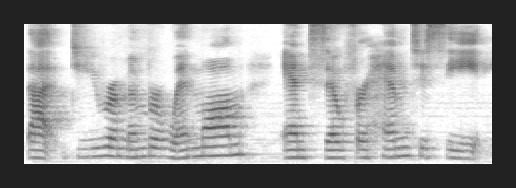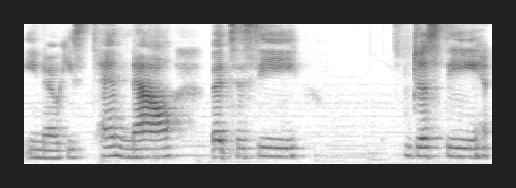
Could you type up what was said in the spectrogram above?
That do you remember when, mom? And so for him to see, you know, he's 10 now, but to see just the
